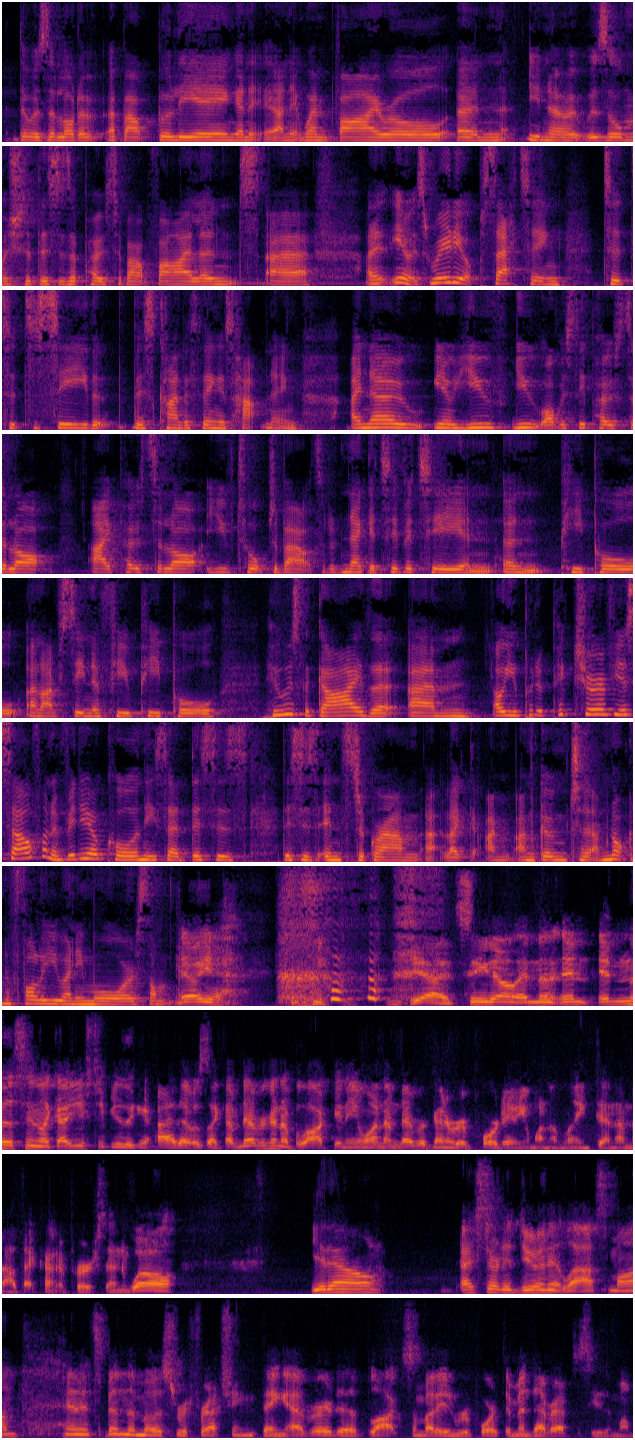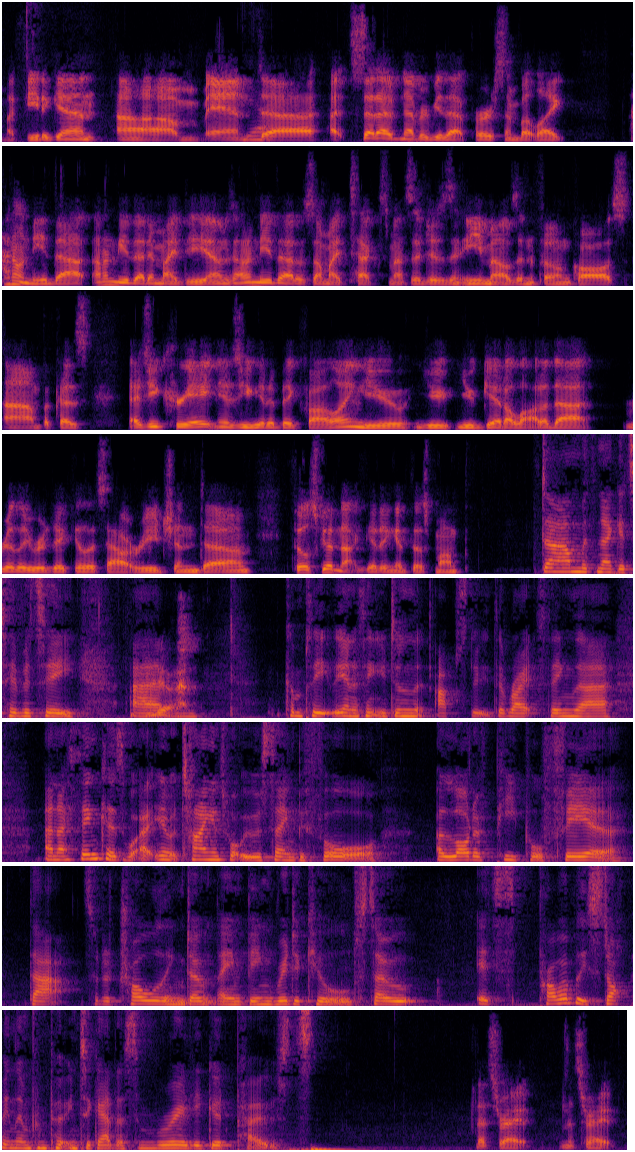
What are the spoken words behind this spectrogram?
There was a lot of about bullying, and it, and it went viral, and you know it was almost this is a post about violence, uh, and you know it's really upsetting to, to to see that this kind of thing is happening. I know you know you've you obviously post a lot. I post a lot. You've talked about sort of negativity and and people, and I've seen a few people who was the guy that um, oh you put a picture of yourself on a video call and he said this is this is Instagram uh, like I'm I'm going to I'm not going to follow you anymore or something. Oh yeah. yeah, it's you know, and and and listen, like I used to be the guy that was like, I'm never going to block anyone, I'm never going to report anyone on LinkedIn. I'm not that kind of person. Well, you know, I started doing it last month, and it's been the most refreshing thing ever to block somebody and report them and never have to see them on my feed again. Um, and yeah. uh, I said I'd never be that person, but like, I don't need that. I don't need that in my DMs. I don't need that as on my text messages and emails and phone calls. Um, because as you create and as you get a big following, you you you get a lot of that really ridiculous outreach, and um, feels good not getting it this month. Down with negativity. Um, yeah. Completely, and I think you've done absolutely the right thing there. And I think as you know, tying into what we were saying before, a lot of people fear that sort of trolling, don't they, and being ridiculed. So it's probably stopping them from putting together some really good posts. That's right. That's right.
